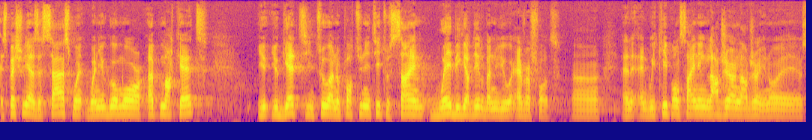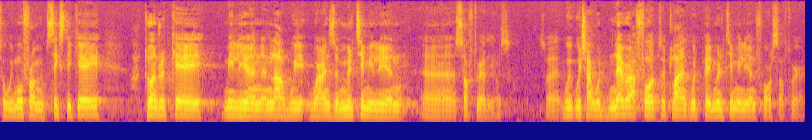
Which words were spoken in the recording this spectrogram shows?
especially as a SaaS, when you go more up market, you get into an opportunity to sign way bigger deals than you ever thought. And we keep on signing larger and larger. You know, So we move from 60K, 200K, million, and now we're in the multi-million uh, software deals, uh, which I would never have thought a client would pay multi-million for software.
